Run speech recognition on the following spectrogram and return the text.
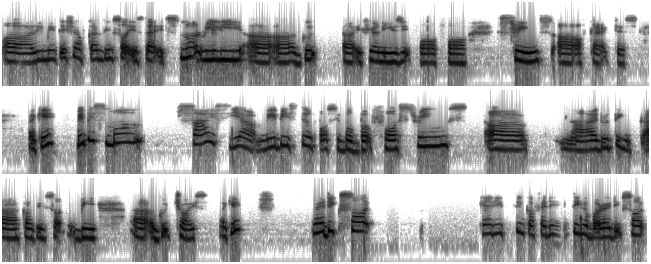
uh, limitation of counting sort is that it's not really uh, uh, good uh, if you want to use it for for strings uh, of characters. Okay? Maybe small size yeah maybe still possible but for strings uh no i don't think uh, counting sort would be uh, a good choice. Okay? Radix sort can you think of anything about radix sort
